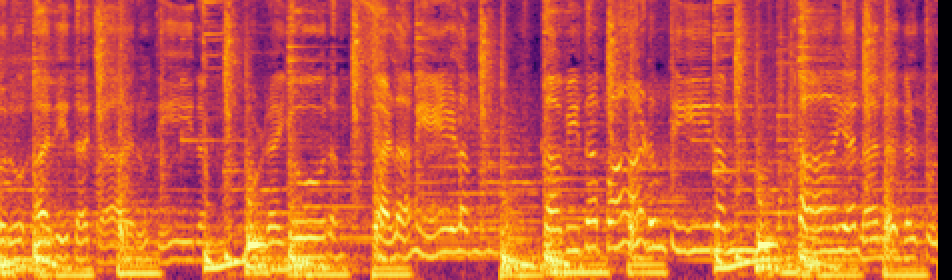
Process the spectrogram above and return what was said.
ഒരു പുഴയോരം കളമേളം കവിത പാടും തീരം കായലലകൾ പുൽ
